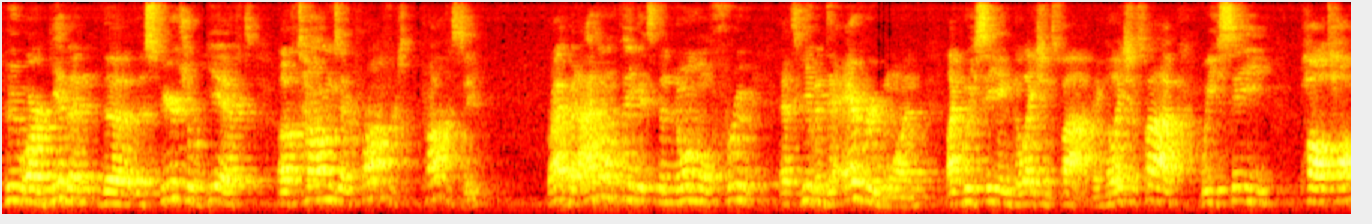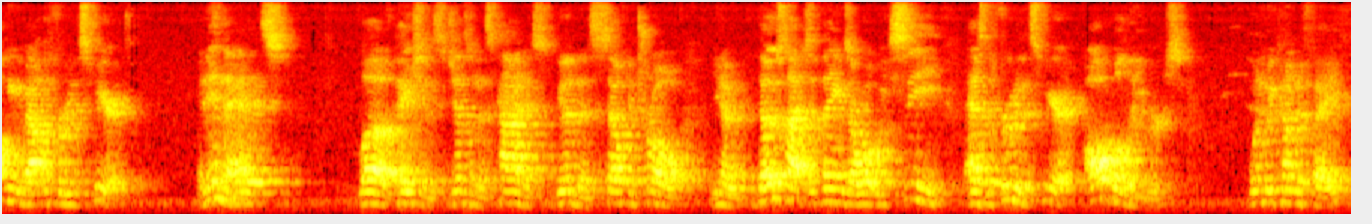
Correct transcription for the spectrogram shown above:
who are given the, the spiritual gift of tongues and prophecy, right? But I don't think it's the normal fruit that's given to everyone like we see in Galatians 5. In Galatians 5, we see Paul talking about the fruit of the Spirit. And in that, it's love, patience, gentleness, kindness, goodness, self control. You know, those types of things are what we see as the fruit of the Spirit. All believers, when we come to faith,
